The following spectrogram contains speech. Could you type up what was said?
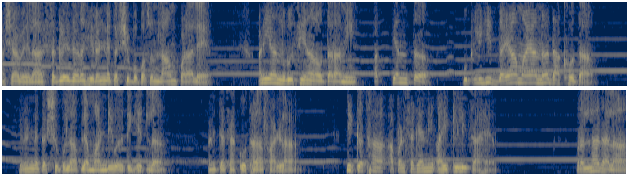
अशा वेळेला सगळेजण हिरण्यपासून लांब पळाले. आणि या नृसिंह अवताराने अत्यंत कुठलीही दयामाया न दाखवता हिरण्यकश्यपूला आपल्या मांडीवरती घेतलं आणि त्याचा कोथळा फाडला. ही कथा आपण सगळ्यांनी ऐकलेलीच आहे. प्रल्हादाला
